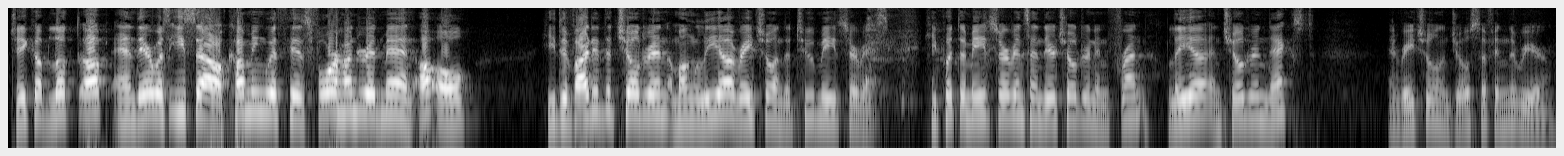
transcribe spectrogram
Jacob looked up, and there was Esau coming with his 400 men. Uh oh. He divided the children among Leah, Rachel, and the two maidservants. He put the maidservants and their children in front, Leah and children next, and Rachel and Joseph in the rear.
